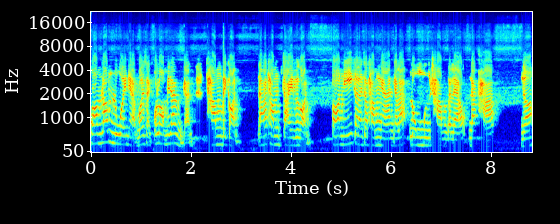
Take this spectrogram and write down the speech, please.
ความร่ำรวยเนี่ยบริษัทก็รอไม่ได้เหมือนกันทำไปก่อนนะคะทำใจไปก่อน ตอนนี้กำลังจะทำงานกันละ ลงมือทำกันแล้วนะคะ เนาะ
